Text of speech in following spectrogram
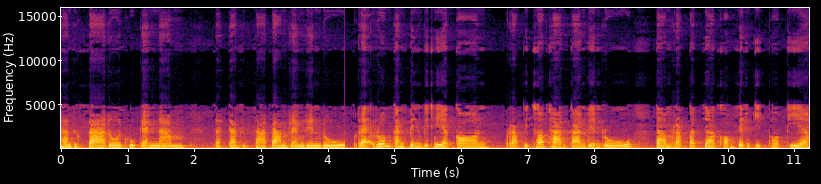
ถานศึกษาโดยครูแกนนำจัดการศึกษาตามแหล่งเรียนรู้ และร่วมกันเป็นวิทยากร รับผิดชอบฐานการเรียนรู้ ตามหลักปรัชญาของเศรษฐกิจพอเพียง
